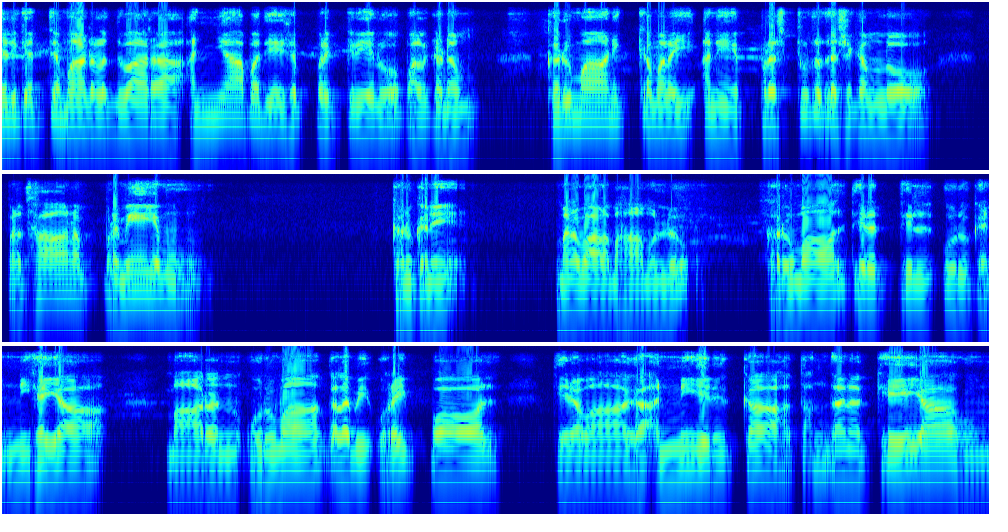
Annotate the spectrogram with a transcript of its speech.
చెలికెత్తె మాటల ద్వారా అన్యాపదేశ ప్రక్రియలో పలకడం కరుమాణిక్కమలై అనే ప్రస్తుత దశకంలో ప్రధాన ప్రమేయము. కనుకనే మనవాళ మహాములు కరుమాల్ తిరత్తిల్ ఉరు కన్నిహయా. மாறன் உருமா கலவி உரைப்பால் திறமாக அன்னி எருக்கா தந்தனக்கேயாகும்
